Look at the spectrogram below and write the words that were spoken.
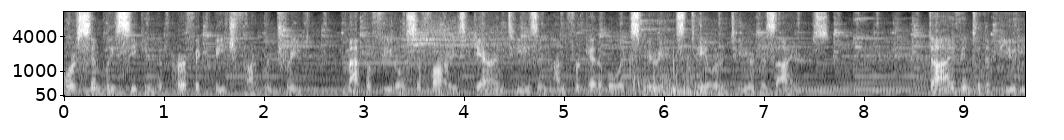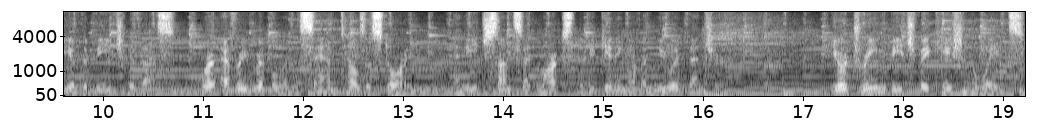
or simply seeking the perfect beachfront retreat, Mapefedal Safaris guarantees an unforgettable experience tailored to your desires. Dive into the beauty of the beach with us, where every ripple in the sand tells a story, and each sunset marks the beginning of a new adventure. Your dream beach vacation awaits,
